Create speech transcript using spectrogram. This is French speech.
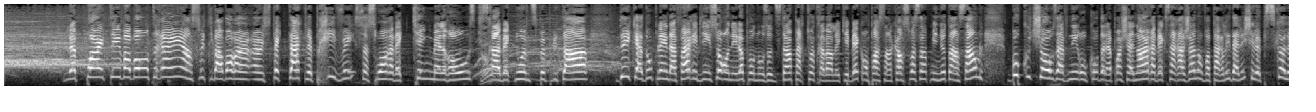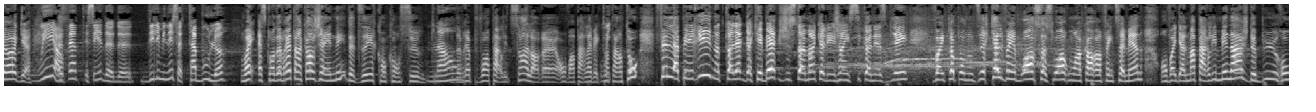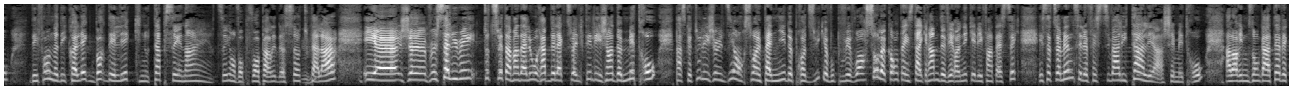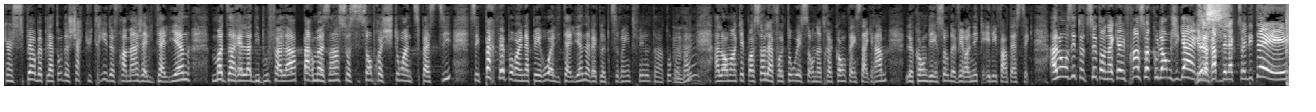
Le party va bon train. Ensuite, il va y avoir un, un spectacle privé ce soir avec King Melrose qui sera avec nous un petit peu plus tard. Des cadeaux plein d'affaires et bien sûr, on est là pour nos auditeurs partout à travers le Québec. On passe encore 60 minutes ensemble. Beaucoup de choses à venir au cours de la prochaine heure. Avec Sarah Jeanne, on va parler d'aller chez le psychologue. Oui, en fait, essayer de, de- d'éliminer ce tabou-là. Oui, est-ce qu'on devrait être encore gêné de dire qu'on consulte? Non. On devrait pouvoir parler de ça, alors euh, on va en parler avec toi Oui. tantôt. Phil Lapéry, notre collègue de Québec, justement, que les gens ici connaissent bien, va être là pour nous dire quel vin boire ce soir ou encore en fin de semaine. On va également parler ménage de bureau. Des fois, on a des collègues bordéliques qui nous tapent ses nerfs. Tu sais, on va pouvoir parler de ça tout à l'heure. Et euh, je veux saluer tout de suite, avant d'aller au rap de l'actualité, les gens de Métro, parce que tous les jeudis, on reçoit un panier de produits que vous pouvez voir sur le compte Instagram de Véronique et les Fantastiques. Et cette semaine, c'est le Festival Italia chez Métro. Alors, ils nous ont gâtés avec un superbe plateau de charcuterie et de fromage à l'italienne, mozzarella di bufala, parmesan, saucisson, prosciutto, antipasti. C'est parfait pour un apéro à l'italienne avec le petit vin de fil tantôt, peut-être. Alors, manquez pas ça. La photo est sur notre compte Instagram, le compte, bien sûr, de Véronique et les Fantastiques. Allons-y tout de suite. On accueille François Coulombe-Giguère et le rap de l'actualité.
